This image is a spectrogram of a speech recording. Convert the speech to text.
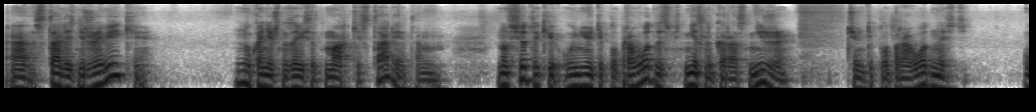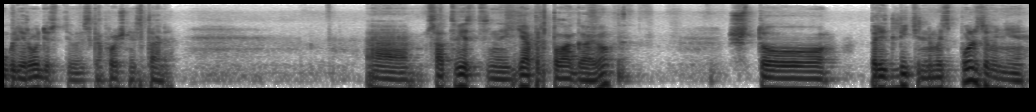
э, сталь из нержавейки, ну, конечно, зависит от марки стали, там, но все-таки у нее теплопроводность в несколько раз ниже, чем теплопроводность углеродистой высокопрочной стали. Э, соответственно, я предполагаю, что при длительном использовании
